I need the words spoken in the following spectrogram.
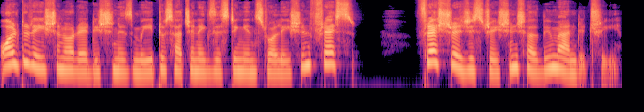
alteration or addition is made to such an existing installation, fresh Fresh registration shall be mandatory.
